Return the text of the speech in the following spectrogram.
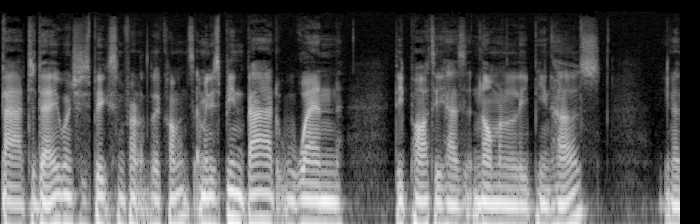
bad today when she speaks in front of the Commons. I mean, it's been bad when the party has nominally been hers. You know,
